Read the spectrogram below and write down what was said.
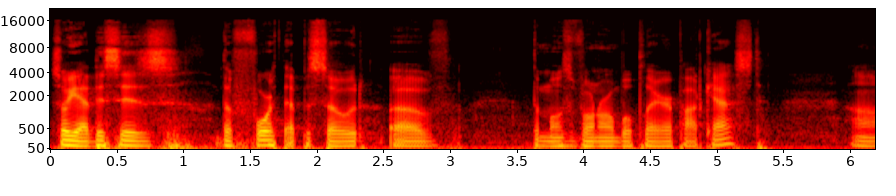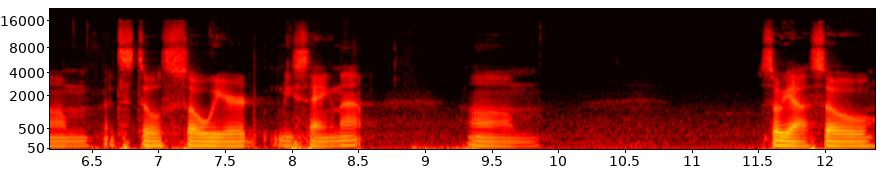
so yeah, this is the fourth episode of the Most Vulnerable Player podcast. Um, it's still so weird me saying that. Um, so yeah, so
